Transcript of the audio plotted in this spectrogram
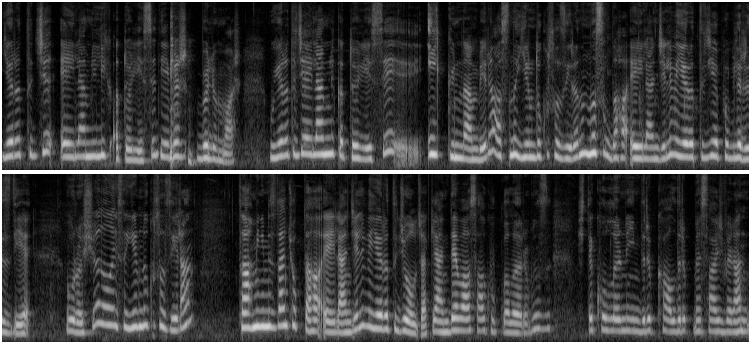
yaratıcı eylemlilik atölyesi diye bir bölüm var. Bu yaratıcı eylemlilik atölyesi e, ilk günden beri aslında 29 Haziran'ı nasıl daha eğlenceli ve yaratıcı yapabiliriz diye uğraşıyor. Dolayısıyla 29 Haziran tahminimizden çok daha eğlenceli ve yaratıcı olacak. Yani devasa kuklalarımız, işte kollarını indirip kaldırıp mesaj veren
